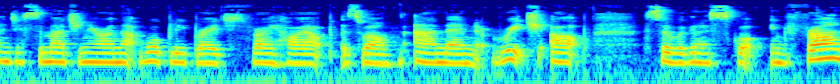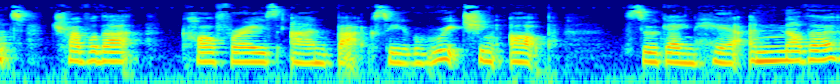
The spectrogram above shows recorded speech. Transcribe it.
and just imagine you're on that wobbly bridge, very high up as well. And then reach up. So we're going to squat in front, travel that, calf raise and back. So you're reaching up so again here, another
